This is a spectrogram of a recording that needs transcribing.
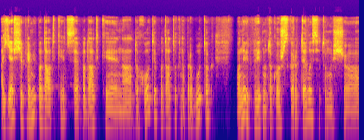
А є ще прямі податки: це податки на доходи, податок на прибуток. Вони відповідно також скоротилися, тому що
